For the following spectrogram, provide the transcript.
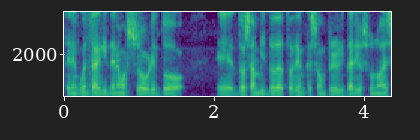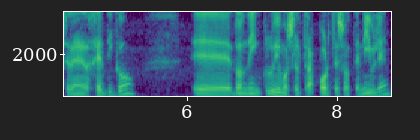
Ten en cuenta que aquí tenemos sobre todo eh, dos ámbitos de actuación que son prioritarios. Uno es el energético, eh, donde incluimos el transporte sostenible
